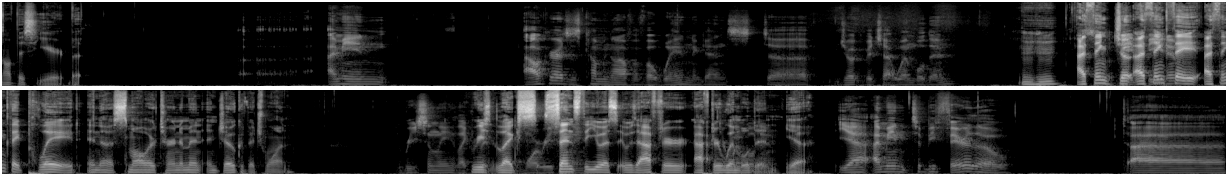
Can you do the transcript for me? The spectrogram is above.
Not this year, but I mean, Alcaraz is coming off of a win against uh, Djokovic at Wimbledon. hmm I think jo- I think him? they I think they played in a smaller tournament and Djokovic won. Recently, like Re- like more s- since the US it was after after, After Wimbledon. Wimbledon. Yeah. Yeah, I mean to be fair though, uh,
